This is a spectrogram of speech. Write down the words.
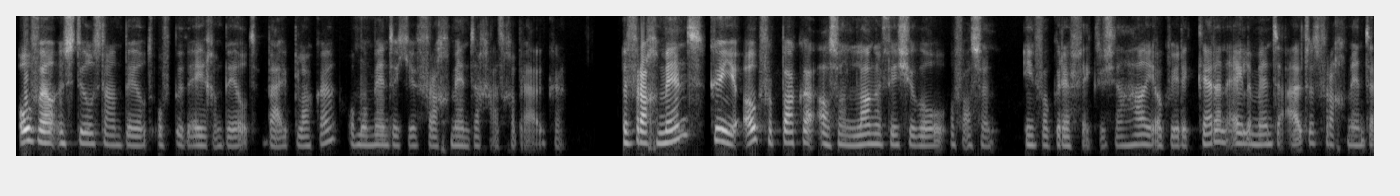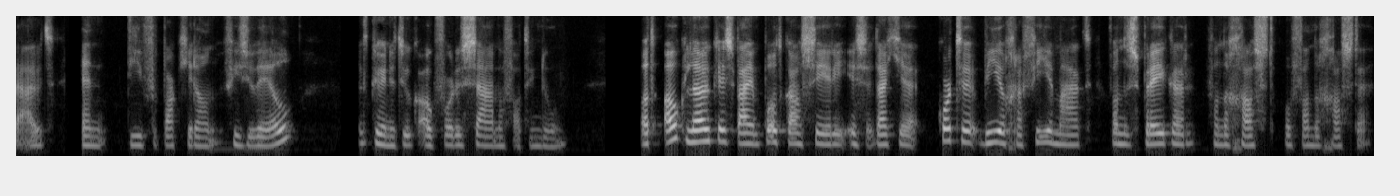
ofwel een stilstaand beeld of bewegend beeld bij plakken op het moment dat je fragmenten gaat gebruiken. Een fragment kun je ook verpakken als een lange visual of als een infographic. Dus dan haal je ook weer de kernelementen uit het fragment eruit en die verpak je dan visueel. Dat kun je natuurlijk ook voor de samenvatting doen. Wat ook leuk is bij een podcastserie is dat je korte biografieën maakt van de spreker, van de gast of van de gasten.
